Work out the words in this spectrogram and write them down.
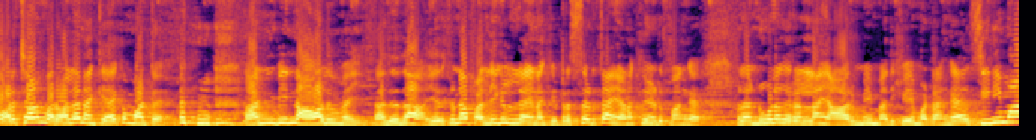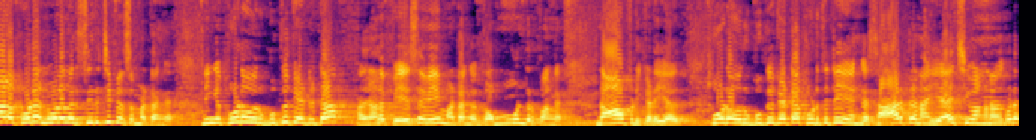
தொலைச்சாலும் பரவாயில்ல நான் கேட்க மாட்டேன். அன்பின் ஆளுமை. அதுதான். எதுக்குன்னா பள்ளிகளில் எனக்கு ட்ரெஸ் எடுத்தால் எனக்கும் எடுப்பாங்க. அதில் நூலகரெல்லாம் யாருமே மதிக்கவே மாட்டாங்க. சினிமாவில் கூட நூலகர் சிரித்து பேச மாட்டாங்க. நீங்கள் கூட ஒரு புக்கு கேட்டுட்டா அதனால் பேசவே மாட்டாங்க. கம்முன்னு இருப்பாங்க. நான் அப்படி கிடையாது. கூட ஒரு புக்கு கேட்டால் கொடுத்துட்டு எங்கள் சார்கிட்ட நான் ஏச்சி வாங்கினது கூட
